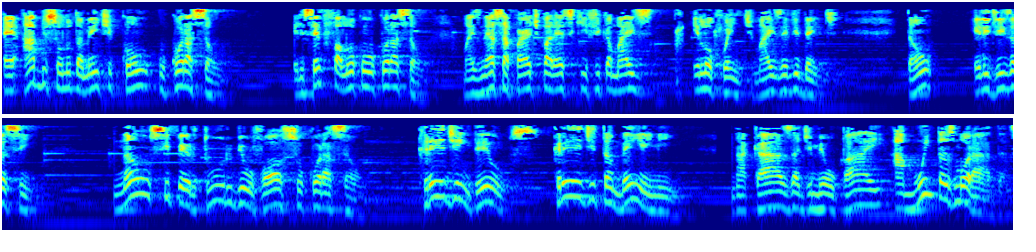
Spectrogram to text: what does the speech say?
é absolutamente com o coração. Ele sempre falou com o coração, mas nessa parte parece que fica mais eloquente, mais evidente. Então, ele diz assim: Não se perturbe o vosso coração. Crede em Deus, crede também em mim. Na casa de meu pai há muitas moradas.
